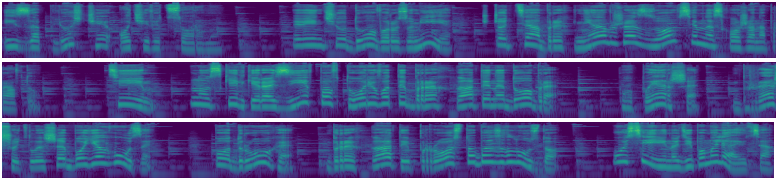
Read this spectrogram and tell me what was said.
і заплющує очі від сорому. Він чудово розуміє, що ця брехня вже зовсім не схожа на правду. Тім, ну скільки разів повторювати брехати недобре. По-перше, брешуть лише боягузи. По-друге, брехати просто безглуздо. Усі іноді помиляються,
